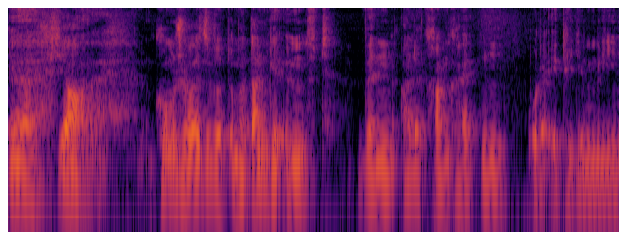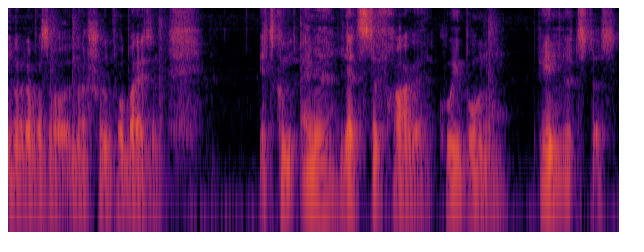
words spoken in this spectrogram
Äh, ja, komischerweise wird immer dann geimpft, wenn alle Krankheiten oder Epidemien oder was auch immer schon vorbei sind. Jetzt kommt eine letzte Frage. Cui bono? Wem nützt es?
